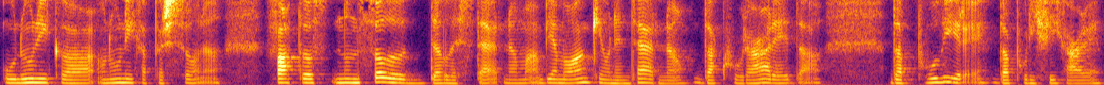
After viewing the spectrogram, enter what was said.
un'unica, un'unica persona, fatto non solo dall'esterno, ma abbiamo anche un interno da curare, da, da pulire, da purificare.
